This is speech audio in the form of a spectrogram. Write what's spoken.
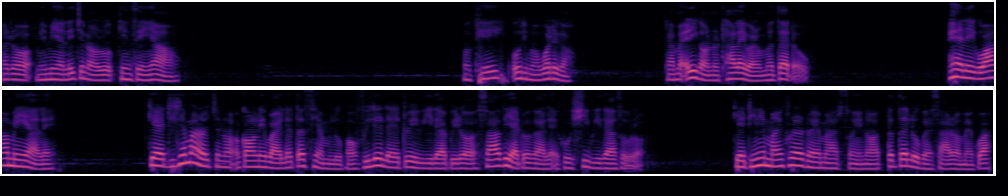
အဲ့တော့မြန်မြန်လေးကျွန်တော်တို့ပြင်ဆင်ရအောင် โอเคအိုးဒီမှာဝတ်တကောင်ဒါမဲ့အဲ့ဒီကောင်တော့ထားလိုက်ပါတော့မတက်တော့ဘူးဖဲလေကွာမင်းရလဲကဲဒီထဲမှာတော့ကျွန်တော်အကောင့်လေးပါလဲတက်စီရမလို့ပါဘူး village လည်းတွေ့ပြီးသားပြီးတော့စားစရာအတွက်ကလည်းအခုရှိပြီးသားဆိုတော့ကဲဒီနေ့ minecraft တွေမှာဆိုရင်တော့တက်တက်လို့ပဲစားတော့မယ်ကွာ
